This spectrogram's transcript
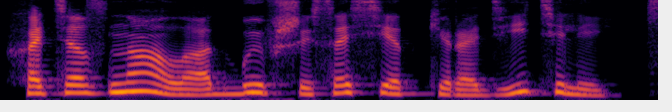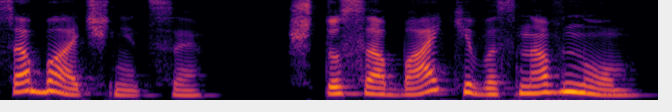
хотя знала от бывшей соседки родителей, собачницы, что собаки в основном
